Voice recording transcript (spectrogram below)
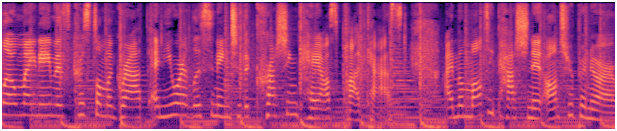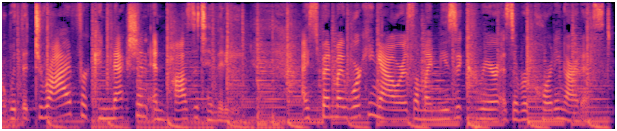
Hello, my name is Crystal McGrath, and you are listening to the Crushing Chaos podcast. I'm a multi passionate entrepreneur with a drive for connection and positivity. I spend my working hours on my music career as a recording artist.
